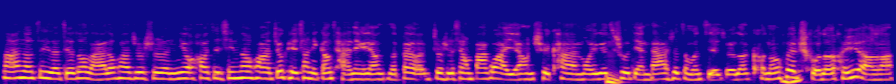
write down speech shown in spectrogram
那按照自己的节奏来的话，就是你有好奇心的话，就可以像你刚才那个样子，拜就是像八卦一样去看某一个技术点大家是怎么解决的，可能会扯得很远了，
